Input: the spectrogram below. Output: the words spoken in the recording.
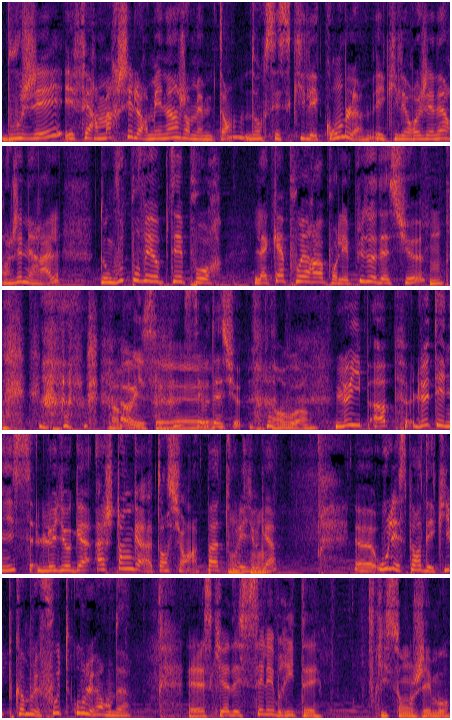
bouger et faire marcher leur méninge en même temps. Donc, c'est ce qui les comble et qui les régénère en général. Donc, vous pouvez opter pour la capoeira pour les plus audacieux. Ah oui, c'est. Audacieux. On voit. hein. Le hip-hop, le tennis, le yoga ashtanga, attention, hein, pas tous les Mhm. yogas, euh, ou les sports d'équipe comme le foot ou le hand. Est-ce qu'il y a des célébrités qui sont Gémeaux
